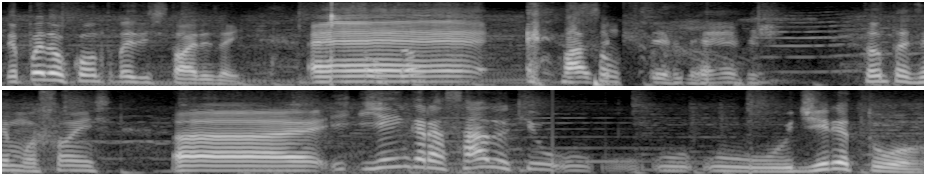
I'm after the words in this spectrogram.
Depois eu conto mais histórias aí. É... São tantas emoções. Ah, e, e é engraçado que o, o, o diretor,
